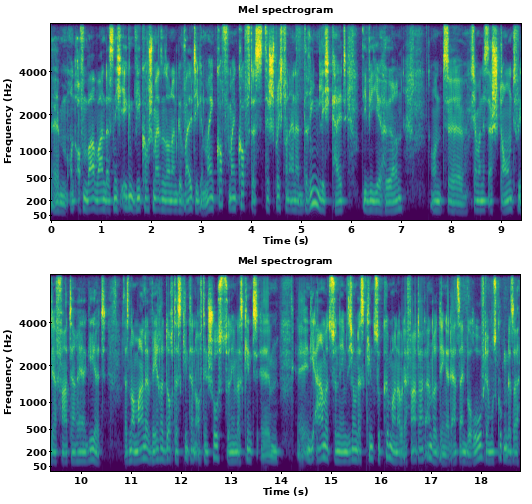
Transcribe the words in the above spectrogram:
Ähm, und offenbar waren das nicht irgendwie Kopfschmerzen, sondern gewaltige. Mein Kopf, mein Kopf, das, das spricht von einer Dringlichkeit, die wir hier hören. Und äh, ja, man ist erstaunt, wie der Vater reagiert. Das Normale wäre doch, das Kind dann auf den Schoß zu nehmen, das Kind ähm, äh, in die Arme zu nehmen, sich um das Kind zu kümmern. Aber der Vater hat andere Dinge. Der hat seinen Beruf, der muss gucken, dass er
